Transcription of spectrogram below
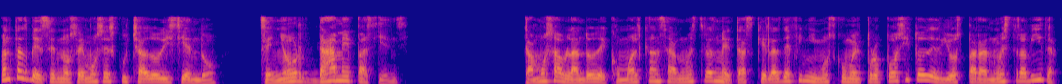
¿Cuántas veces nos hemos escuchado diciendo, Señor, dame paciencia? Estamos hablando de cómo alcanzar nuestras metas que las definimos como el propósito de Dios para nuestra vida.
